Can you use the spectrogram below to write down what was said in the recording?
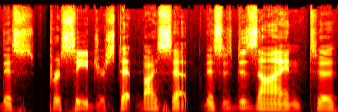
this procedure, step by step, this is designed to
